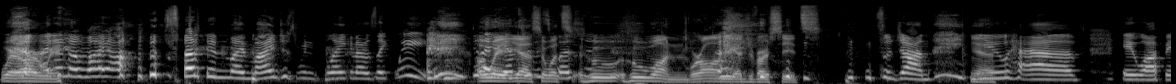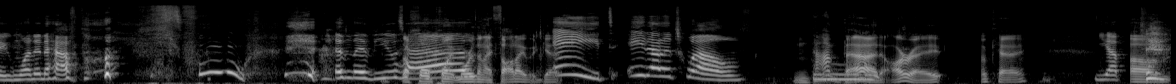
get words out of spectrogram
Where are we? I don't know why all of a sudden my mind just went blank and I was like, wait. Did I Oh wait, answer yeah. this So what's question? who who won? We're all on the edge of our seats. So John, Yeah. you have a whopping one and a half points. And Liv, you It's a have whole point more than I thought I would get. eight. Eight out of twelve. Not bad. All right. Okay. Yep. Um,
